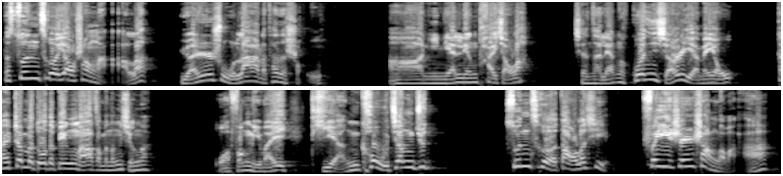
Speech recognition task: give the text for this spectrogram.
那孙策要上马了，袁术拉着他的手，啊，你年龄太小了，现在连个官衔也没有，带这么多的兵马怎么能行啊？我封你为舔寇将军。孙策道了谢，飞身上了马，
